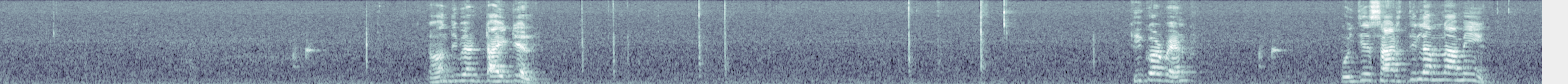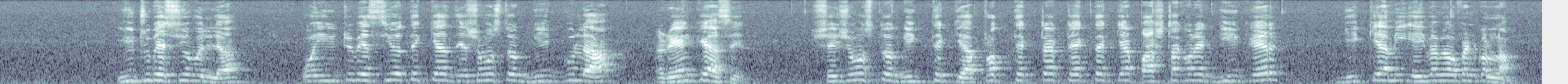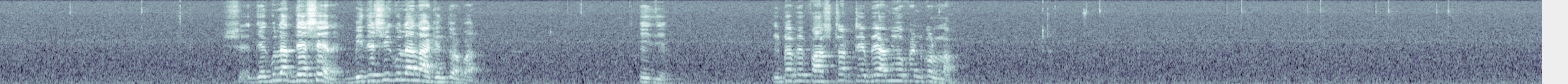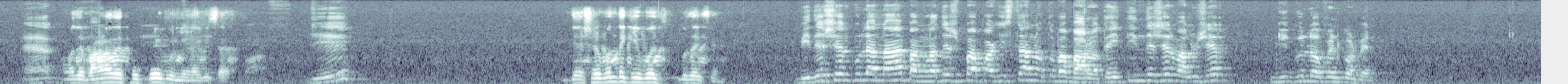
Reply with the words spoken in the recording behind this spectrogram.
এখন দিবেন টাইটেল কি করবেন? ওই যে সার্চ দিলাম না আমি? ইউটিউব এসিও বললাম ওই ইউটিউব এসিও থেকে যে সমস্ত গিকগুলা র্যাঙ্কে আছে, সেই সমস্ত গিক থেকে প্রত্যেকটা ট্যাগ থেকে পাঁচটা করে গিকের গিককে আমি এইভাবে ওপেন করলাম। যেগুলা দেশের, বিদেশিগুলা না কিন্তু আবার। এই যে, এইভাবে পাঁচটা ট্যাবে আমি ওপেন করলাম এক আমাদের নাকি স্যার? জি? দেশের বলতে কি বুঝাইছেন? বিদেশেরগুলা না বাংলাদেশ বা পাকিস্তান অথবা ভারত এই তিন দেশের মানুষের গিকগুলো ওপেন করবেন।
